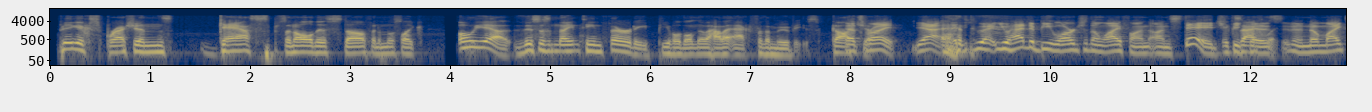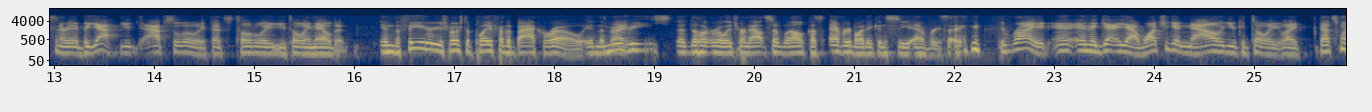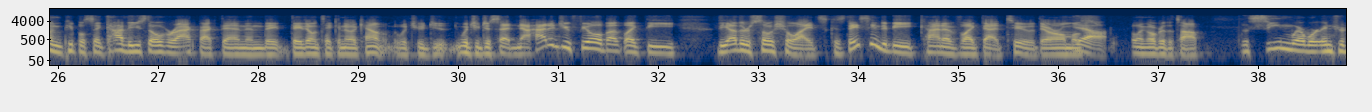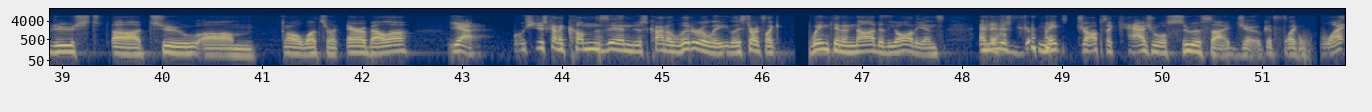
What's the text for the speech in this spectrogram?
big expressions, gasps, and all this stuff, and I'm just like, oh yeah, this is 1930. People don't know how to act for the movies. Gotcha. That's right. Yeah, you, you had to be larger than life on on stage because Exactly. you know, no mics and everything. But yeah, you absolutely. That's totally. You totally nailed it. In the theater, you're supposed to play for the back row. In the Right. movies, that doesn't really turn out so well because everybody can see everything. Right. And, and again, yeah, watching it now, you could totally like. That's when people say, "God, they used to overact back then," and they they don't take into account what you what you just said. Now, how did you feel about like the the other socialites? Because they seem to be kind of like that too. They're almost Yeah. going over the top. the scene where we're introduced uh, to um, oh, what's her name? Arabella? Yeah. Well, she just kind of comes in, just kind of literally, like, starts like winking a nod to the audience, and then Yeah. just dr- makes drops a casual suicide joke. It's like, what?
